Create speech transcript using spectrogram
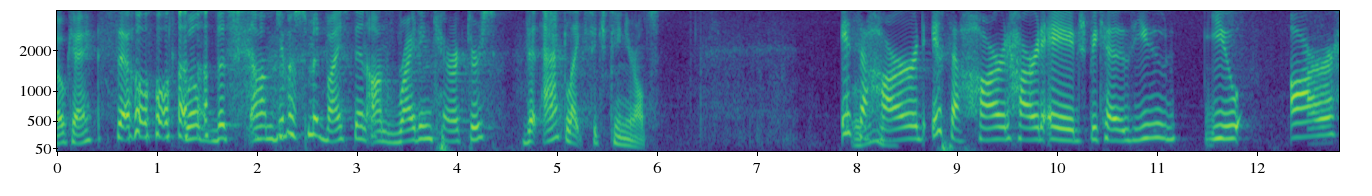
Okay. So Well, let's um, give us some advice then on writing characters that act like 16 year olds. It's a hard it's a hard hard age because you you are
